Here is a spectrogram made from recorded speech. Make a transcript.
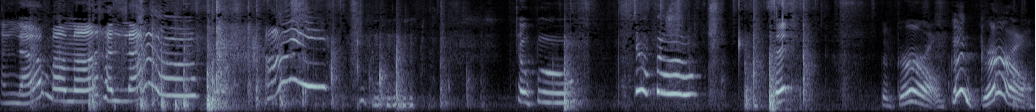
Hello, Mama. Hello. Hi. Tofu. Tofu. Sit. Good girl. Good girl.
